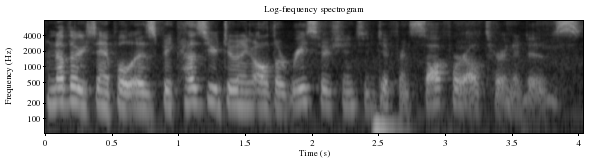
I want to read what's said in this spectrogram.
another example is because you're doing all the research into different software alternatives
